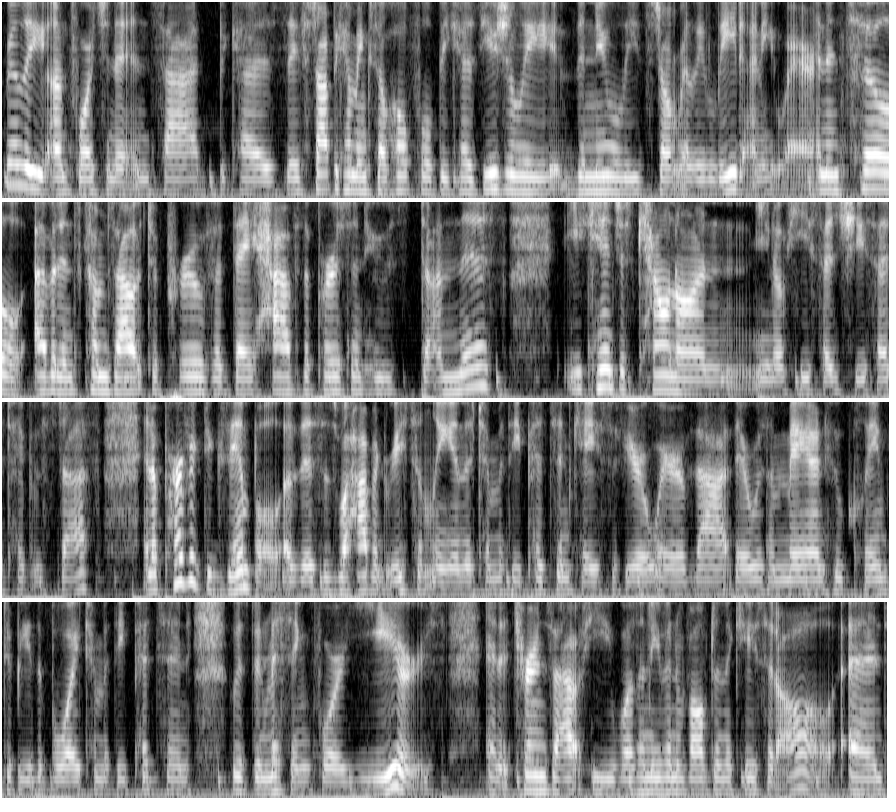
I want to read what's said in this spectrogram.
really unfortunate and sad because they've stopped becoming so hopeful because usually the new leads don't really lead anywhere. And until evidence comes out to prove that they have the person who's done this, you can't just count on, you know, he said, she said type of stuff. And a perfect example of this is what happened recently in the Timothy Pitzen case, if you're aware of that. There was a man who claimed to be the boy Timothy Pitzen who's been missing for years. And it turns out he wasn't even involved in the case at all. And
